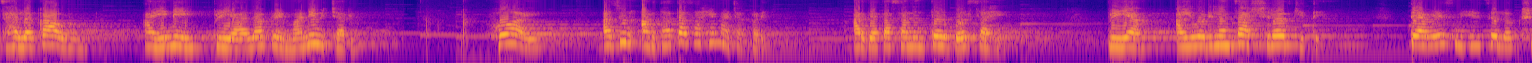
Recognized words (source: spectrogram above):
झालं का आवरून? आईने प्रियाला प्रेमाने विचारलं. हो आई. अजून अर्धा तास आहे माझ्याकडे. अर्ध्या तासानंतर बस आहे. प्रिया आई वडिलांचा आशीर्वाद घेते. त्यावेळेस मिहीरचं लक्ष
